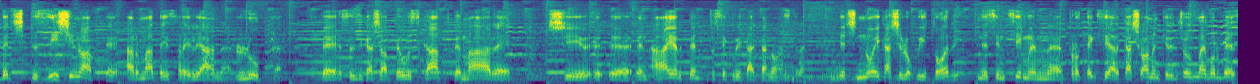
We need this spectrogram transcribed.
Deci zi și noapte, armata israeliană luptă pe, să zic așa, pe uscat, pe mare, și în aer pentru securitatea noastră. Deci noi ca și locuitori ne simțim în protecție, iar ca și oameni credincioși nu mai vorbesc.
